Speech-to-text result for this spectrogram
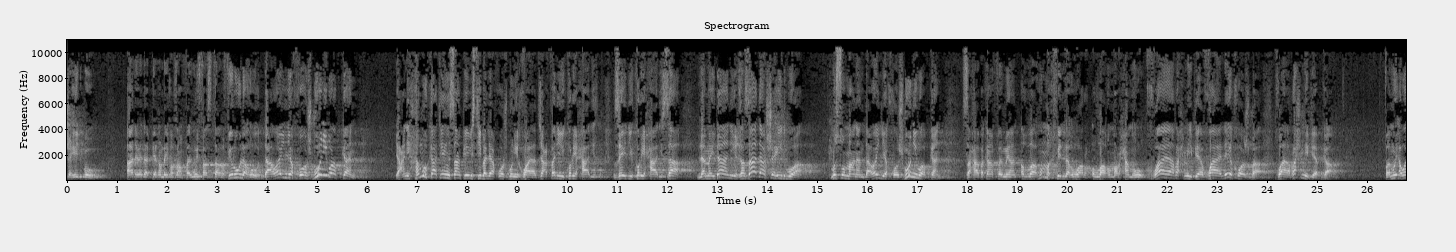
شەهید بوو ئالەوێدا پێغەمبەری فەزان فەرمووی فاستغفروا له داوای لێخۆشبوونی بۆ بکەن یەعنی هەموو کاتێ ئینسان پێویستی بە لێخۆشبوونی خوایە، جەعفەری کوڕی حاریث، زەیدی کوڕی حاریثە لە مەیدانی غەزادا شەهید بووە، موسڵمانان داوای لێخۆشبوونی بۆ بکەن، سەحابەکان فەرموویان، اللهم اغفر له اللهم ارحمه خوایە ڕەحمی پێ، خوایە لێی خۆشبە، خوایە ڕەحمی پێ بکە. فەرمووی ئەوە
